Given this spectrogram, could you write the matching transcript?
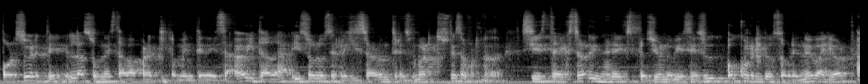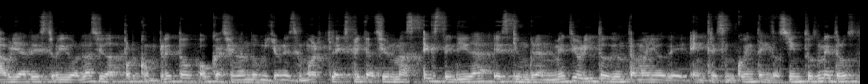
Por suerte, la zona estaba prácticamente deshabitada y solo se registraron tres muertos, desafortunadamente. Si esta extraordinaria explosión hubiese ocurrido sobre Nueva York, habría destruido la ciudad por completo, ocasionando millones de muertos. La explicación más extendida es que un gran meteorito de un tamaño de entre 50 y 200 metros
